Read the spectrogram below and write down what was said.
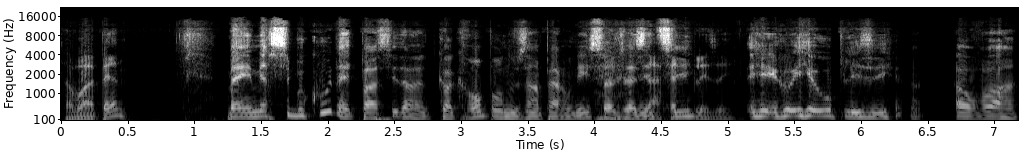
Ça va à peine. Ben, merci beaucoup d'être passé dans notre cochon pour nous en parler, Sol Ça a fait plaisir. Et oui, au plaisir. Au revoir.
